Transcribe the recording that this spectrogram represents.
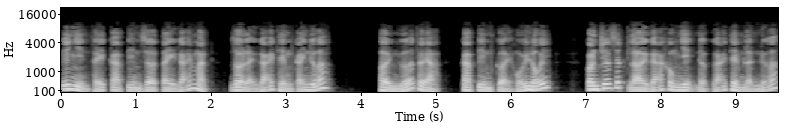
y nhìn thấy Capim giơ tay gãi mặt, rồi lại gãi thêm cái nữa. Hơi ngứa thôi ạ, à? Capim cười hối lỗi. Còn chưa dứt lời gã không nhịn được gãi thêm lần nữa,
